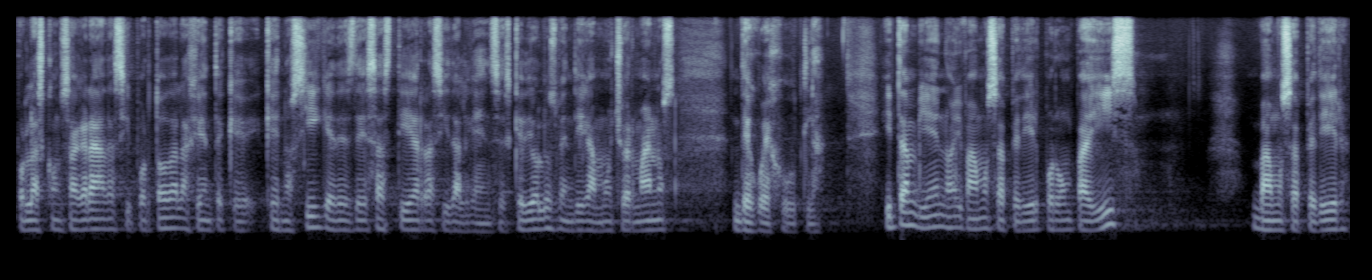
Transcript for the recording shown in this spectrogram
por las consagradas y por toda la gente que, que nos sigue desde esas tierras hidalguenses. Que Dios los bendiga mucho, hermanos de Huejutla. Y también hoy vamos a pedir por un país, vamos a pedir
